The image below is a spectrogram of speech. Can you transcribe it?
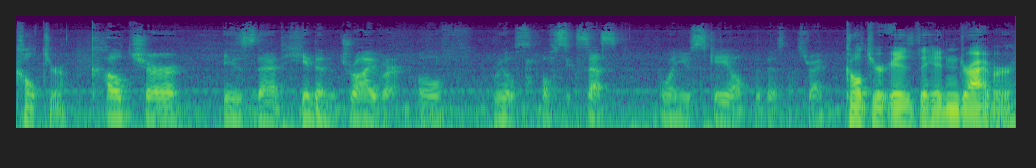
Culture. Culture is that hidden driver of real of success when you scale the business, right? Culture is the hidden driver.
